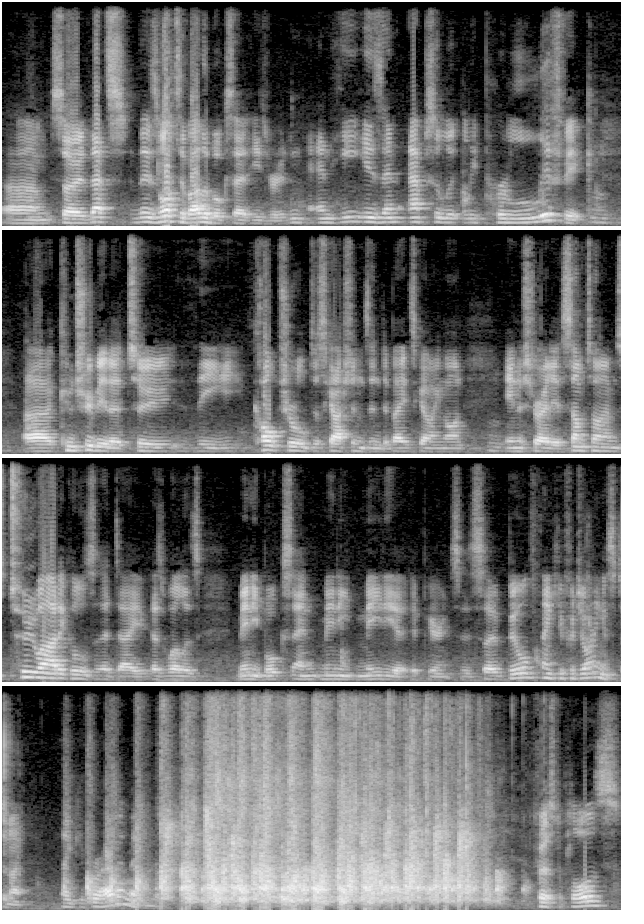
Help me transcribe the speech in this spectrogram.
Um, so that's there's lots of other books that he's written, and he is an absolutely prolific uh, contributor to the cultural discussions and debates going on in Australia. Sometimes two articles a day, as well as many books and many media appearances. So, Bill, thank you for joining us tonight. Thank you for having me. First applause.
